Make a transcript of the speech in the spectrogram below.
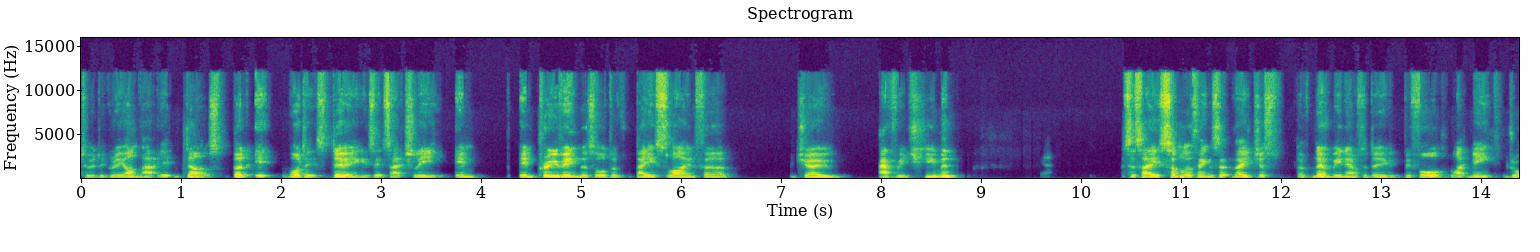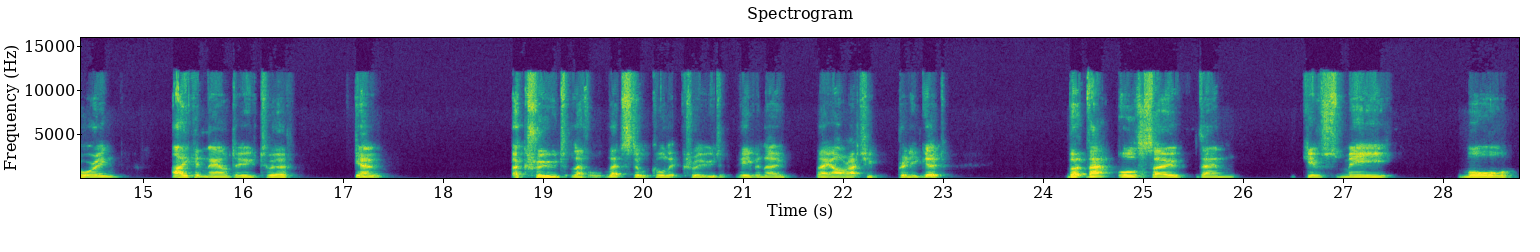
to a degree on that. It does, but it what it's doing is it's actually in, improving the sort of baseline for Joe average human to say some of the things that they just have never been able to do before, like me drawing, I can now do to a you know a crude level. Let's still call it crude, even though they are actually pretty good. But that also then gives me more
